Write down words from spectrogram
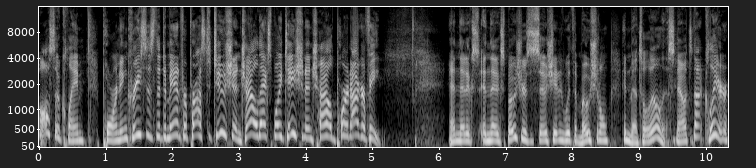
also claim porn increases the demand for prostitution, child exploitation, and child pornography and that ex- and that exposure is associated with emotional and mental illness. Now, it's not clear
